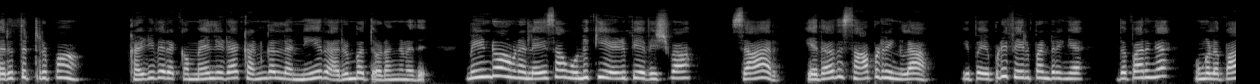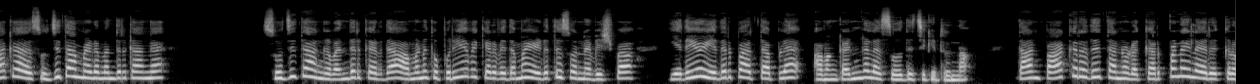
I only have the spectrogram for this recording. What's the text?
வெறுத்துட்டு இருப்பான். கழிவிறக்கம் மேலிட கண்களில் நீர் அரும்ப தொடங்கினது. மீண்டும் அவனை லேசா உலுக்கி எழுப்பிய விஸ்வா சார் ஏதாவது சாப்பிட்றீங்களா? இப்போ எப்படி ஃபீல் பண்ணுறீங்க இதை பாருங்க உங்களை பார்க்க சுஜிதா மேடம் வந்திருக்காங்க. சுஜிதா அங்கே வந்திருக்கிறதா அவனுக்கு புரிய வைக்கிற விதமாக எடுத்து சொன்ன விஸ்வா எதையோ எதிர்பார்த்தாப்புல அவன் கண்களை சோதிச்சுக்கிட்டு இருந்தான். தான் பார்க்கறது தன்னோட கற்பனையில் இருக்கிற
